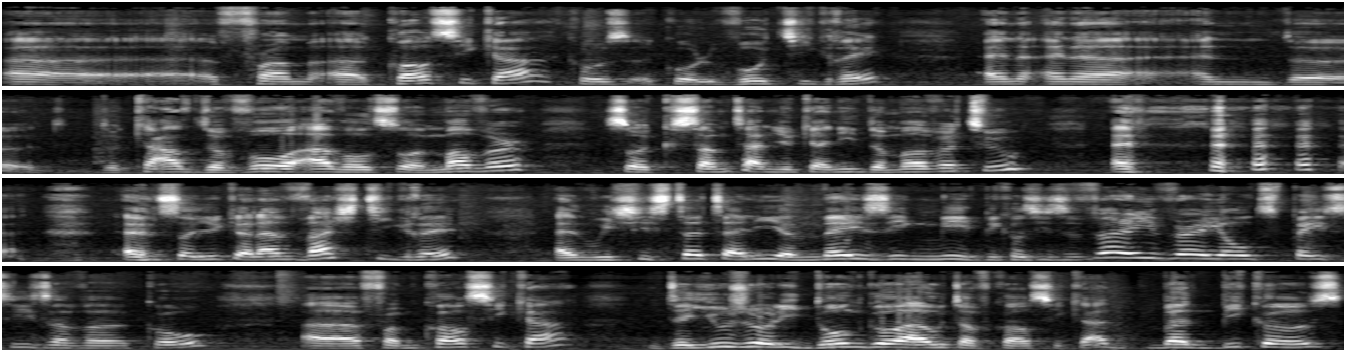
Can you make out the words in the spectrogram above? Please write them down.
uh, from uh, Corsica, called, called veau tigré and and uh, and the the cow the veau have also a mother, so sometimes you can eat the mother too, and and so you can have vache tigré, and which is totally amazing meat because it's a very very old species of a cow uh, from Corsica. They usually don't go out of Corsica, but because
